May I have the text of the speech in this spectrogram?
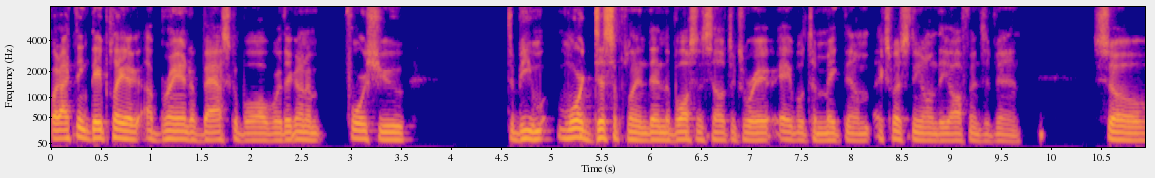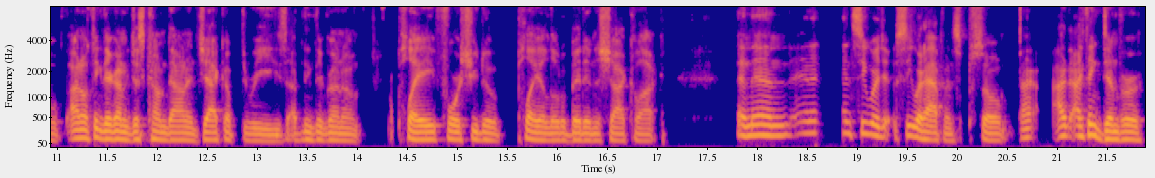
but I think they play a, a brand of basketball where they're going to force you to be more disciplined than the Boston Celtics were able to make them, especially on the offensive end. So I don't think they're going to just come down and jack up threes. I think they're going to play, force you to play a little bit in the shot clock, and then and, and see what see what happens. So I I, I think Denver.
